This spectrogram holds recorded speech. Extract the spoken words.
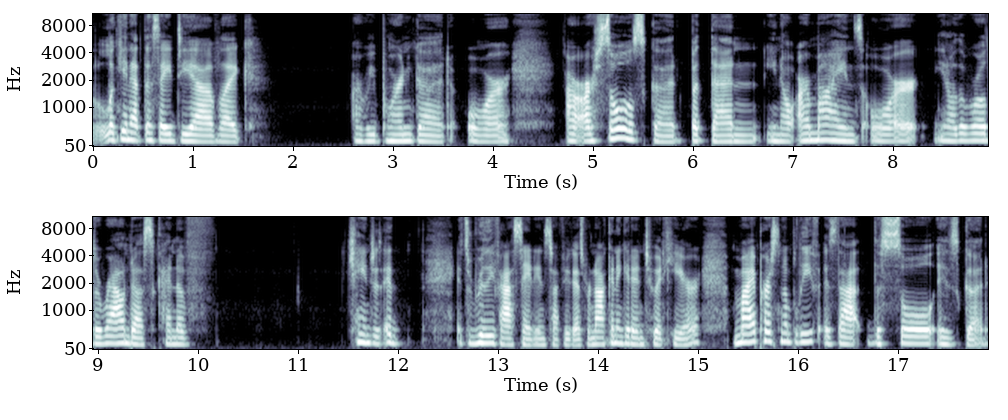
looking at this idea of like, are we born good or are our souls good? But then, you know, our minds or, you know, the world around us kind of changes. It, it's really fascinating stuff, you guys. We're not going to get into it here. My personal belief is that the soul is good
